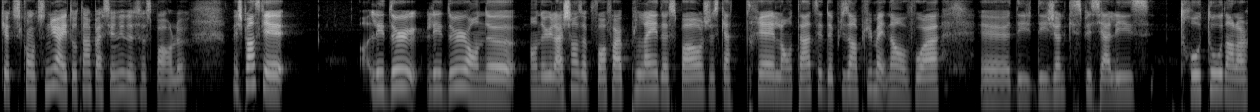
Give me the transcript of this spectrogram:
que tu continues à être autant passionné de ce sport-là? Mais je pense que les deux, les deux on, a, on a eu la chance de pouvoir faire plein de sports jusqu'à très longtemps. De plus en plus, maintenant, on voit euh, des, des jeunes qui spécialisent trop tôt dans leur,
